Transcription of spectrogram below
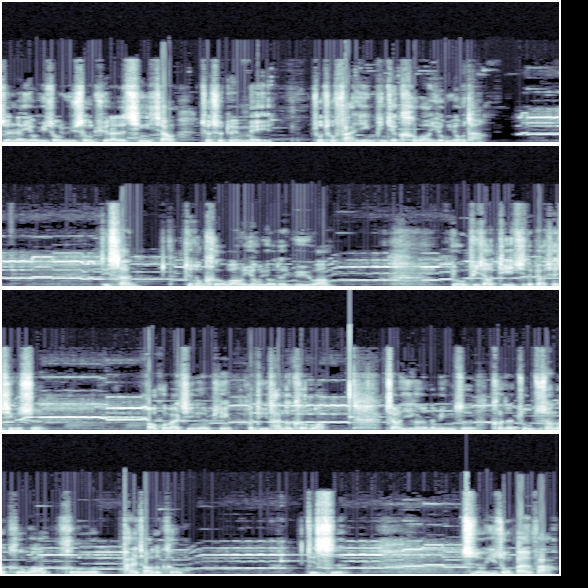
人类有一种与生俱来的倾向，就是对美做出反应，并且渴望拥有它。第三，这种渴望拥有的欲望有比较低级的表现形式，包括买纪念品和地毯的渴望。将一个人的名字刻在柱子上的渴望和拍照的渴望。第四，只有一种办法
